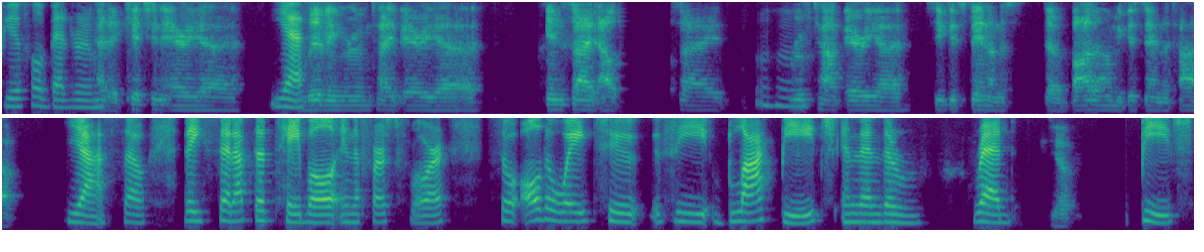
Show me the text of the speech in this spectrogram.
Beautiful bedroom. Had a kitchen area, Yes. living room type area, inside, outside, Mhm. rooftop area. So you could stand on the, the bottom, you could stand on the top. Yeah, so they set up the table in the first floor. So all the way to the black beach and then the red Yep. beach.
